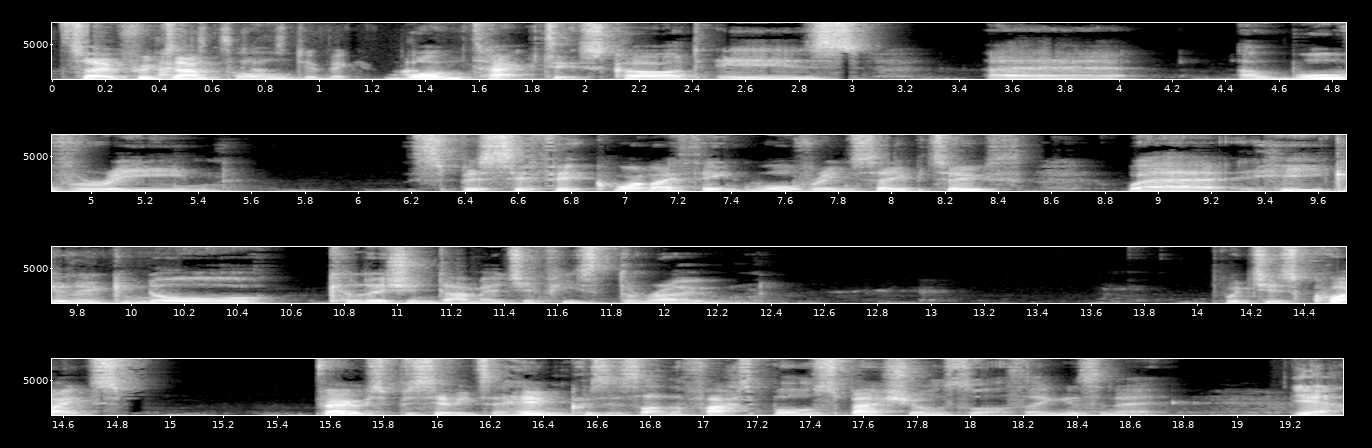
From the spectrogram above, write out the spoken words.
So, for Tactics example, one tactics card is uh, a Wolverine specific one, I think, Wolverine Sabretooth, where he can Mhm. ignore collision damage if he's thrown, which is quite very specific to him because it's like the fastball special sort of thing, isn't it? Yeah.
